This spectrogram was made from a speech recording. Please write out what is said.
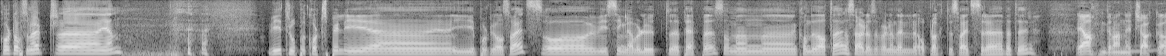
kort oppsummert uh, igjen. vi tror på kortspill i, uh, i Portugal og Sveits, og vi singla vel ut eh, PP som en uh, kandidat der. Og så er det jo selvfølgelig en del opplagte sveitsere, Petter. ja Granit Xhaka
